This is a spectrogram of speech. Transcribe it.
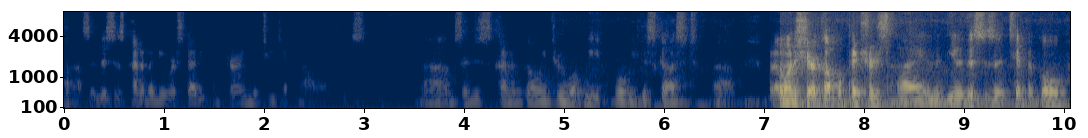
Uh, so this is kind of a newer study comparing the two technologies. Um, so just kind of going through what we what we discussed. Uh, but I want to share a couple pictures. Uh, you know, this is a typical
